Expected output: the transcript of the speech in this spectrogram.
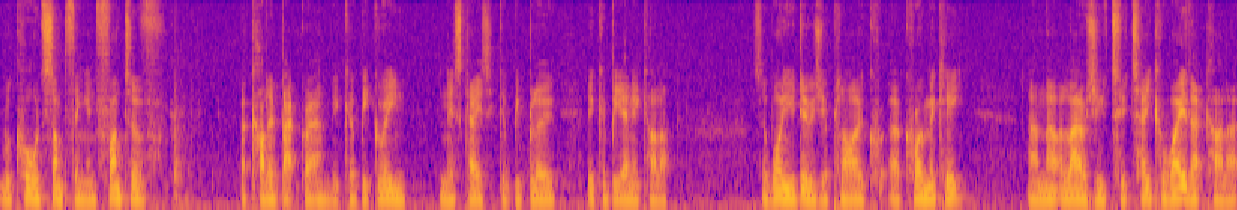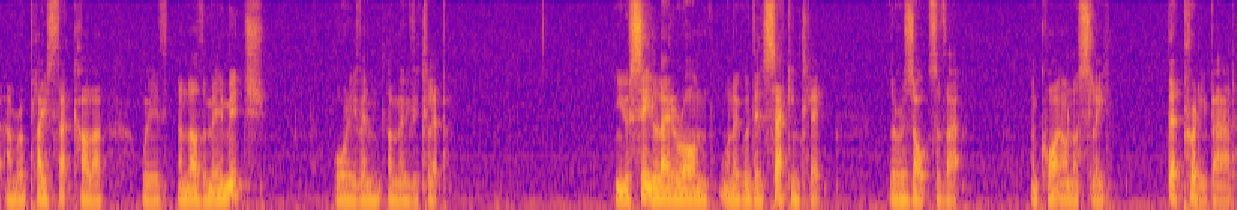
record something in front of a coloured background. It could be green in this case, it could be blue, it could be any colour. So what you do is you apply a chroma key and that allows you to take away that colour and replace that colour with another image or even a movie clip. You'll see later on when I go to the second clip the results of that and quite honestly they're pretty bad.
